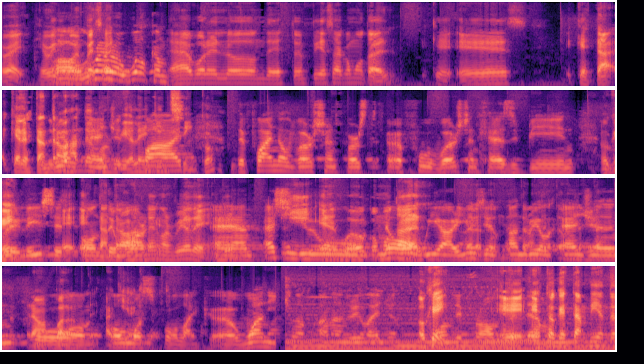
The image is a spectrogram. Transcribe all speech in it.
All right, here we go. Voy a Oh, empezar. welcome. Déjame ponerlo donde esto empieza como tal, que es que está que lo están Unreal trabajando en Unreal Engine 5. 5. The final version, first uh, full version, has been ¿ok? released Eh, on the trabajando en market. Unreal. And as y you el juego como know, tal, we are using ¿dónde? Unreal ¿Dónde? ¿Dónde? Engine para for dónde. Aquí, almost aquí. for like uh, one year of an Unreal Engine. Ok, Eh, esto que están viendo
